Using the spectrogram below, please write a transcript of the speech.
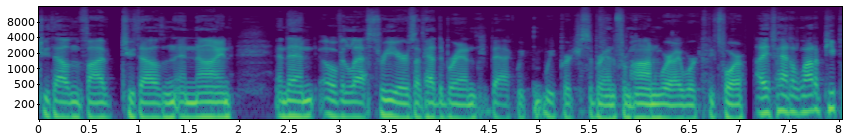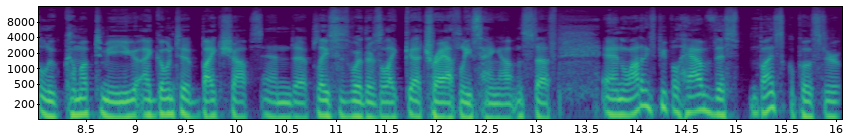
2005, 2009, and then over the last three years, I've had the brand back. We we purchased the brand from Hahn, where I worked before. I've had a lot of people who come up to me. I go into bike shops and uh, places where there's like uh, triathletes hang out and stuff, and a lot of these people have this bicycle poster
